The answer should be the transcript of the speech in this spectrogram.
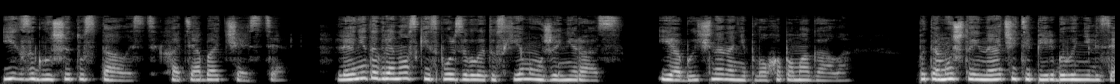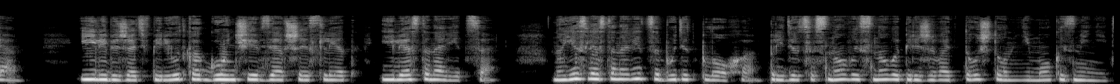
Их заглушит усталость, хотя бы отчасти. Леонид Аграновский использовал эту схему уже не раз, и обычно она неплохо помогала. Потому что иначе теперь было нельзя. Или бежать вперед, как гончие, взявшие след, или остановиться. Но если остановиться будет плохо, придется снова и снова переживать то, что он не мог изменить.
